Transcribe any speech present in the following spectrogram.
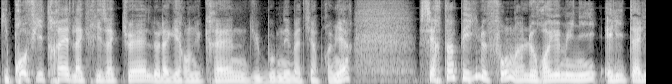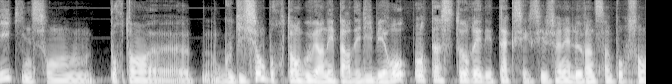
qui profiteraient de la crise actuelle, de la guerre en Ukraine, du boom des matières premières. Certains pays le font, hein, le Royaume-Uni et l'Italie, qui ne sont pourtant euh, qui sont pourtant gouvernés par des libéraux, ont instauré des taxes exceptionnelles de 25%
